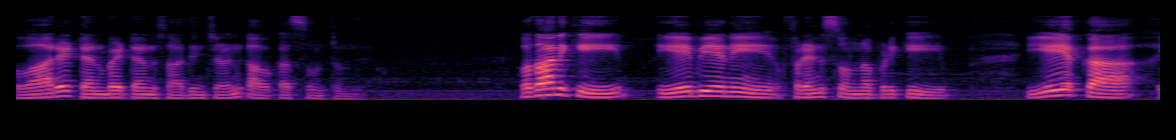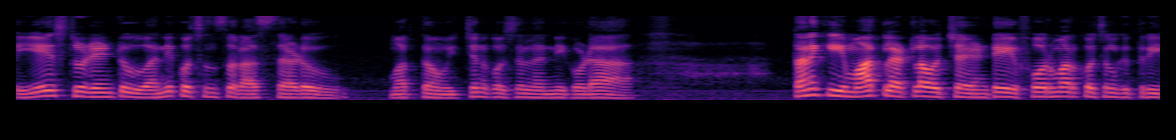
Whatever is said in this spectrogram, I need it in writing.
వారే టెన్ బై టెన్ సాధించడానికి అవకాశం ఉంటుంది. ఉదానికి ఏబి అని ఫ్రెండ్స్ ఉన్నప్పటికీ ఏ యొక్క ఏ స్టూడెంట్ అన్ని క్వశ్చన్స్ రాస్తాడు. మొత్తం ఇచ్చిన క్వశ్చన్లు అన్నీ కూడా తనకి మార్కులు ఎట్లా వచ్చాయంటే ఫోర్ మార్క్ క్వశ్చన్కి త్రీ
